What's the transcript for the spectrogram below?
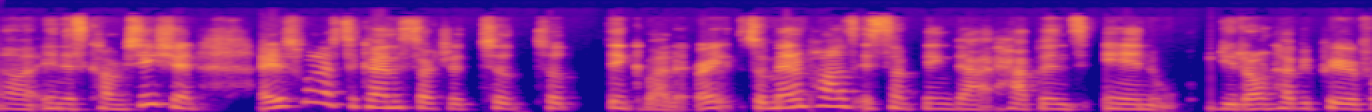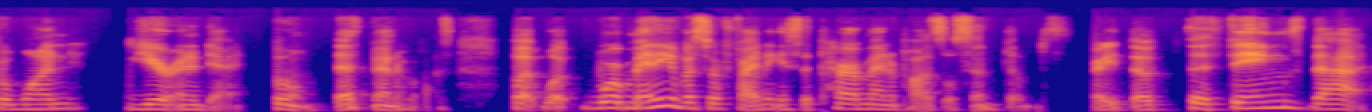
uh, in this conversation, I just want us to kind of start to, to, to think about it, right? So menopause is something that happens in, you don't have your period for one year and a day. Boom, that's menopause. But what where many of us are fighting is the perimenopausal symptoms, right? The the things that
